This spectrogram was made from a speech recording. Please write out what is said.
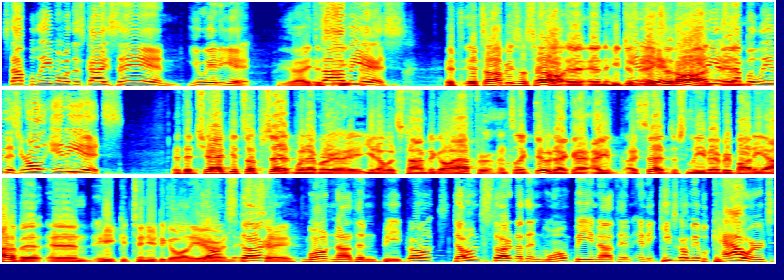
Stop believing what this guy's saying, you idiot. yeah, I It's just obvious. It's it's obvious as hell, and, and he just idiots. exit on, Idiots that believe this. You're all idiots. and then Chad gets upset whenever uh, you know it's time to go after him. It's like, dude, like I, I I said, just leave everybody out of it, and he continued to go on the air Don't and, and start. say. won't nothing be. Don't don't start nothing. Won't be nothing. And he keeps calling people cowards.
